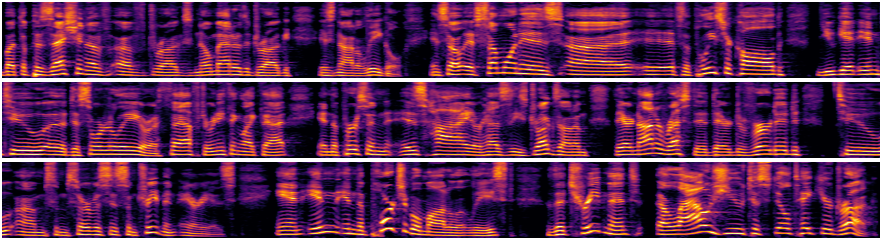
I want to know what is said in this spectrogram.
but the possession of, of drugs, no matter the drug, is not illegal. And so if someone is, uh, if the police are called, you get into a disorderly or a theft or anything like that, and the person is high or has these drugs on them, they are not arrested. They're diverted to um, some services, some treatment areas. And in, in the Portugal model, at least, the treatment allows you to still take your drug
